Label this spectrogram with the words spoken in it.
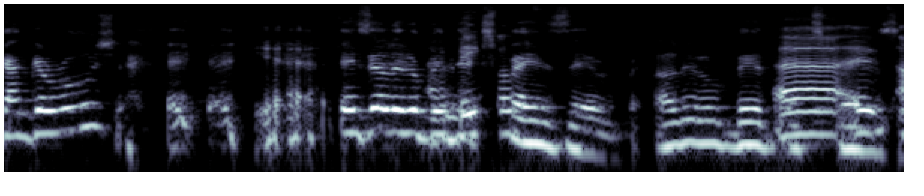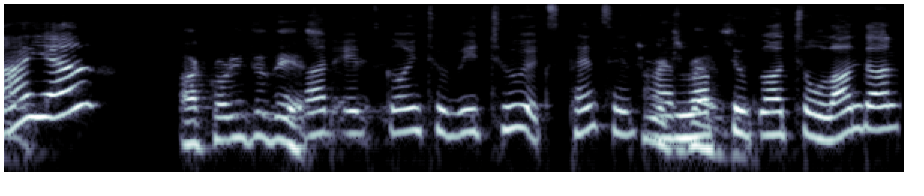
kangaroos. Yes. It's a little bit expensive, a little bit Uh, ah, expensive, yeah, according to this. but it's going to be too expensive. Too I'd love to go to London.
